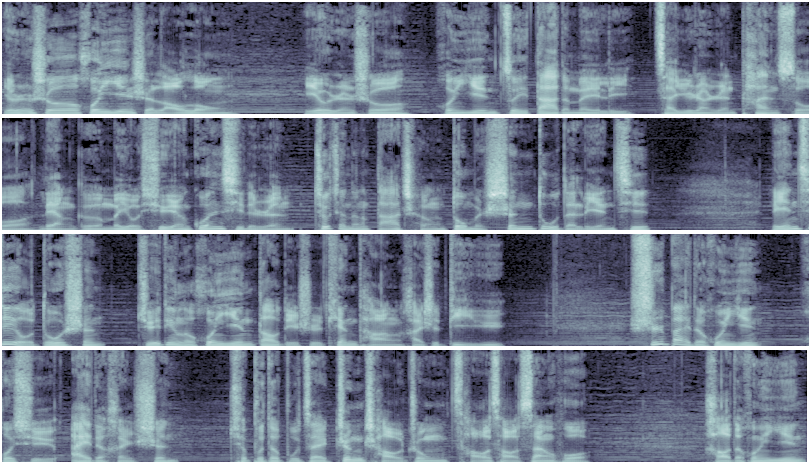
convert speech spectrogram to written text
有人说婚姻是牢笼，也有人说婚姻最大的魅力在于让人探索两个没有血缘关系的人究竟能达成多么深度的连接，连接有多深，决定了婚姻到底是天堂还是地狱。失败的婚姻或许爱得很深，却不得不在争吵中草草散伙。好的婚姻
